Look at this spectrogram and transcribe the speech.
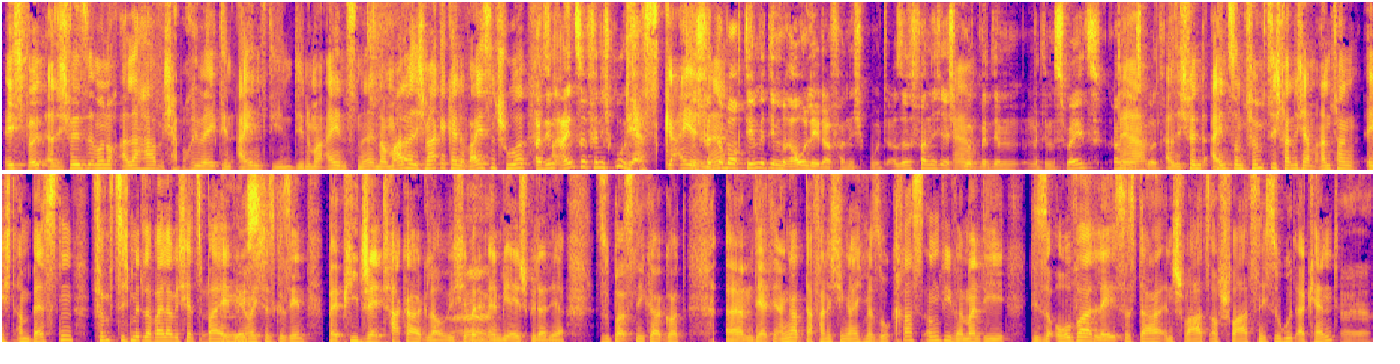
Ich will, also ich will sie immer noch alle haben. Ich habe auch überlegt, den eins, die, die Nummer eins, ne? Normalerweise, ich mag ja keine weißen Schuhe. Also den Einzel finde ich gut. Der ist geil, Ich finde ne? aber auch den mit dem Rauleder fand ich gut. Also das fand ich echt gut. Mit dem, mit dem Suede Ja, gut. also ich finde 1 und 50 fand ich am Anfang echt am besten. 50 mittlerweile habe ich jetzt bei, wie Mist. habe ich das gesehen? Bei PJ Tucker, glaube ich, hier bei Ah. dem NBA-Spieler, der super Sneaker-Gott. Ähm, der hat den angehabt, da fand ich den gar nicht mehr so krass irgendwie, wenn man die, diese Overlaces da in schwarz auf schwarz nicht so gut erkennt. Ja, ja.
